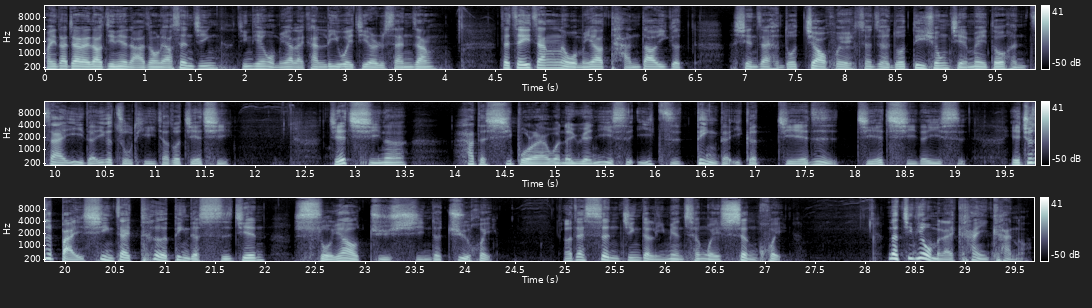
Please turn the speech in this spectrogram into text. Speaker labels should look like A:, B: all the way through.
A: 欢迎大家来到今天的阿中聊圣经。今天我们要来看立位记二十三章。在这一章呢，我们要谈到一个现在很多教会甚至很多弟兄姐妹都很在意的一个主题，叫做节期。节期呢，它的希伯来文的原意是以指定的一个节日节期的意思，也就是百姓在特定的时间所要举行的聚会，而在圣经的里面称为盛会。那今天我们来看一看哦。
